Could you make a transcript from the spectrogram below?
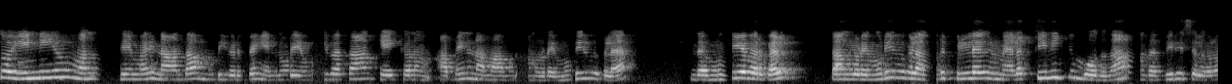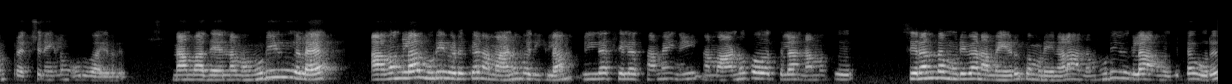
சோ இனியும் வந்து இதே மாதிரி நான் தான் முடிவெடுப்பேன். என்னுடைய முடிவை தான் கேட்கணும் அப்படின்னு நம்ம அவங்க- நம்மளுடைய முடிவுகளை இந்த முதியவர்கள் தங்களுடைய முடிவுகளை வந்து பிள்ளைகள் மேல திணிக்கும் போதுதான் அந்த விரிசல்களும் பிரச்சனைகளும் உருவாகிறது. நம்ம அதை நம்ம முடிவுகளை அவங்களா முடிவெடுக்க நம்ம அனுமதிக்கலாம். இல்ல சில சமயங்களில் நம்ம அனுபவத்துல நமக்கு சிறந்த முடிவை நம்ம எடுக்க முடியும்னால அந்த முடிவுகளை அவங்க கிட்ட ஒரு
